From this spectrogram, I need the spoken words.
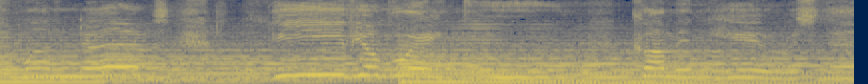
and wonders. I believe your breakthrough coming here is now.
